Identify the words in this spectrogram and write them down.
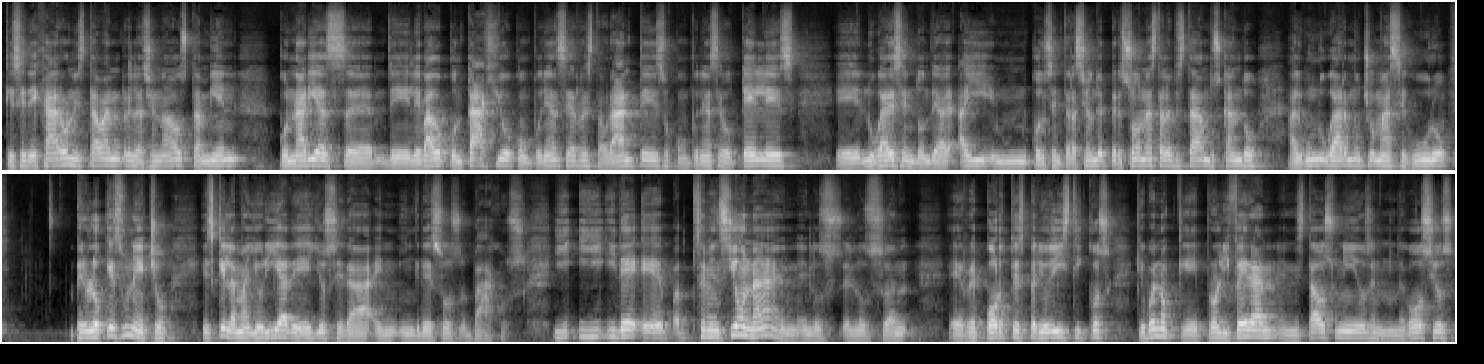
que se dejaron estaban relacionados también con áreas eh, de elevado contagio, como podrían ser restaurantes o como podrían ser hoteles, eh, lugares en donde hay concentración de personas, tal vez estaban buscando algún lugar mucho más seguro, pero lo que es un hecho es que la mayoría de ellos se da en ingresos bajos. Y, de, eh, se menciona en los eh, reportes periodísticos que, bueno, que proliferan en Estados Unidos, en los negocios,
